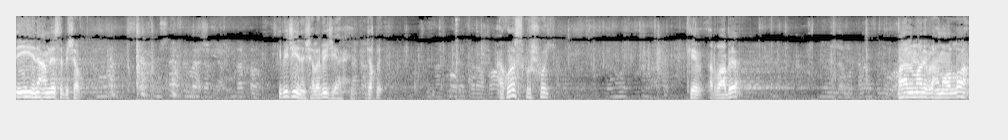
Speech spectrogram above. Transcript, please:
إيه نعم ليس بشرط. بيجينا إن شاء الله بيجي الحين. دقيق. أقول اصبر شوي. كيف؟ الرابع. قال المؤلف رحمه الله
